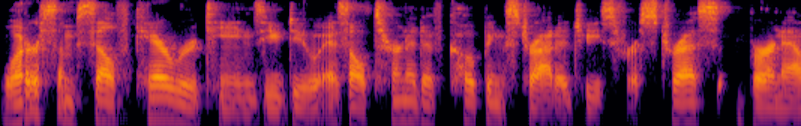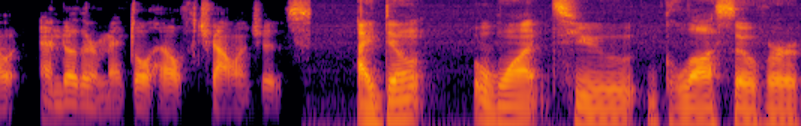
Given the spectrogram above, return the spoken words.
What are some self care routines you do as alternative coping strategies for stress, burnout, and other mental health challenges? I don't want to gloss over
